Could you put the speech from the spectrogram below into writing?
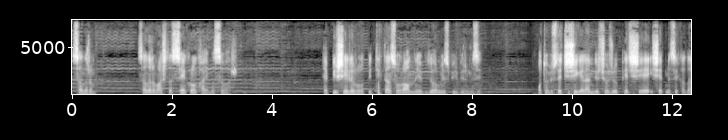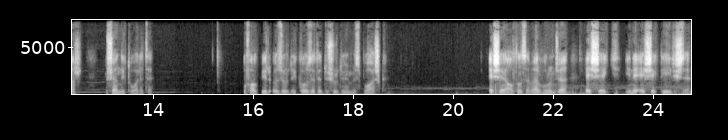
Sanırım, sanırım aşkta senkron kayması var. Hep bir şeyler olup bittikten sonra anlayabiliyor muyuz birbirimizi? Otobüste çişi gelen bir çocuğu pet şişeye işetmesi kadar üşendik tuvalete. Ufak bir özürdü klozete düşürdüğümüz bu aşk. Eşeğe altın semer vurunca eşek yine eşek değil işte.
